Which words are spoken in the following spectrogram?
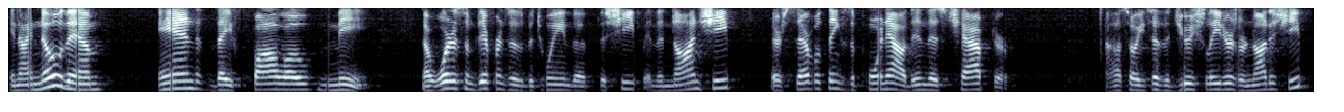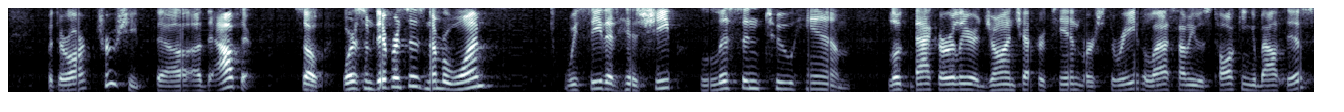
and I know them, and they follow me. Now, what are some differences between the, the sheep and the non sheep? There are several things to point out in this chapter. Uh, so he says the Jewish leaders are not his sheep but there are true sheep uh, out there. So, what are some differences? Number one, we see that his sheep listen to him. look back earlier at John chapter 10, verse 3, the last time he was talking about this.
